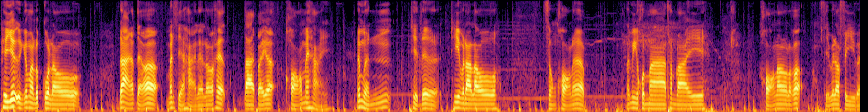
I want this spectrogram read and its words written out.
เพลเยอร์อื่นก็มารบกวนเราได้นะครับ แต่ว่ามันเสียหายแล้วเราก็แค่ตายไปก็ของก็ไม่หาย ไม่เหมือนเทรดเดอร์ที่เวลาเราส่งของแล้วแบบแล้วมีคนมาทำลายของเราแล้วก็เสียเวลาฟรีไป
